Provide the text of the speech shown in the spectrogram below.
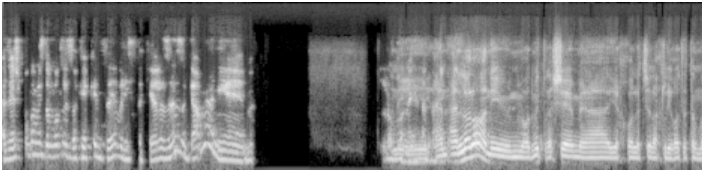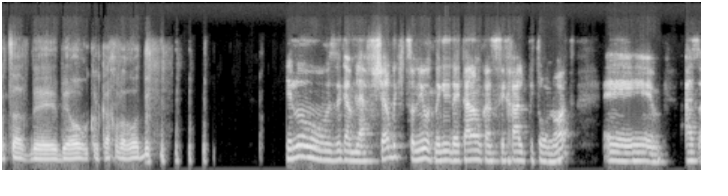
אז יש פה גם הזדמנות לזקק את זה ולהסתכל על זה, זה גם מעניין. לא אני, אני, אני, לא, לא, אני מאוד מתרשם מהיכולת שלך לראות את המצב באור כל כך ורוד. כאילו, זה גם לאפשר בקיצוניות. נגיד, הייתה לנו כאן שיחה על פתרונות, אה, אז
